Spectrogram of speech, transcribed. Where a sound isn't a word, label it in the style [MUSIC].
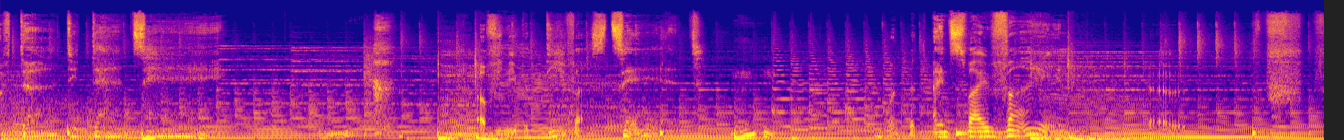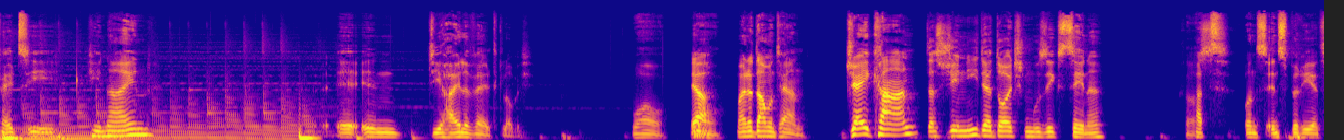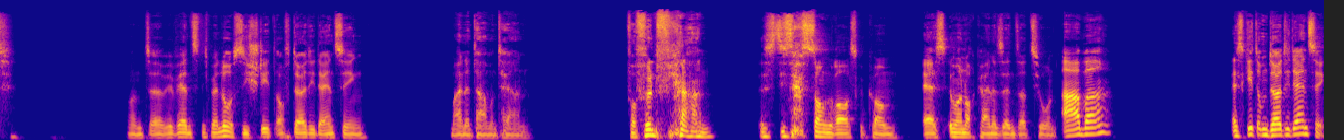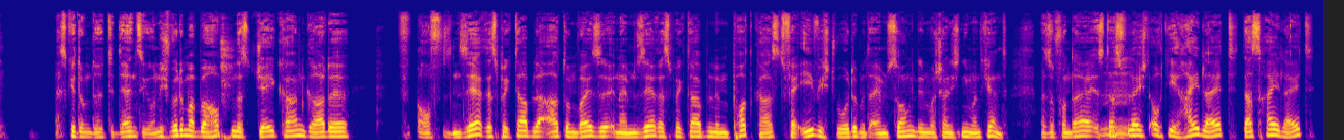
auf Dirty Dancing. Auf Liebe, die was zählt. Und mit ein, zwei Wein äh, fällt sie hinein äh, in die heile Welt, glaube ich. Wow. Ja, wow. meine Damen und Herren. Jay Khan, das Genie der deutschen Musikszene, Krass. hat uns inspiriert. Und äh, wir werden es nicht mehr los. Sie steht auf Dirty Dancing. Meine Damen und Herren. Vor fünf [LAUGHS] Jahren ist dieser Song rausgekommen. Er ist immer noch keine Sensation. Aber es geht um Dirty Dancing. Es geht um Dirty Dancing. Und ich würde mal behaupten, dass Jay Khan gerade auf eine sehr respektable Art und Weise in einem sehr respektablen Podcast verewigt wurde mit einem Song, den wahrscheinlich niemand kennt. Also von daher ist das Mm. vielleicht auch die Highlight, das Highlight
